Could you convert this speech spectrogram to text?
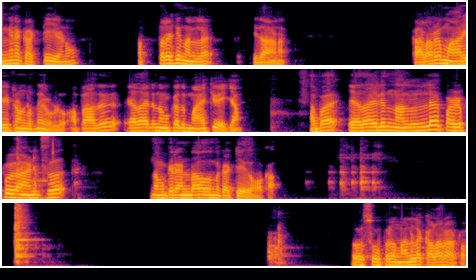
എങ്ങനെ കട്ട് ചെയ്യണോ അത്രയ്ക്ക് നല്ല ഇതാണ്. കളറ് മാറിയിട്ടുണ്ടെന്നേ ഉള്ളൂ. അപ്പോൾ അത് ഏതായാലും നമുക്കത് മാറ്റി വയ്ക്കാം അപ്പോൾ ഏതായാലും നല്ല പഴുപ്പ് കാണിച്ചത് നമുക്ക് രണ്ടാമതൊന്ന് കട്ട് ചെയ്ത് നോക്കാം. ഓ സൂപ്പർ. നല്ല കളറാട്ടോ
